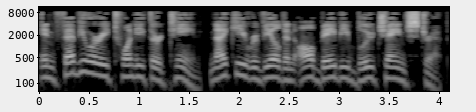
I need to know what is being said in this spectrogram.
In February 2013, Nike revealed an all-baby blue change strip.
